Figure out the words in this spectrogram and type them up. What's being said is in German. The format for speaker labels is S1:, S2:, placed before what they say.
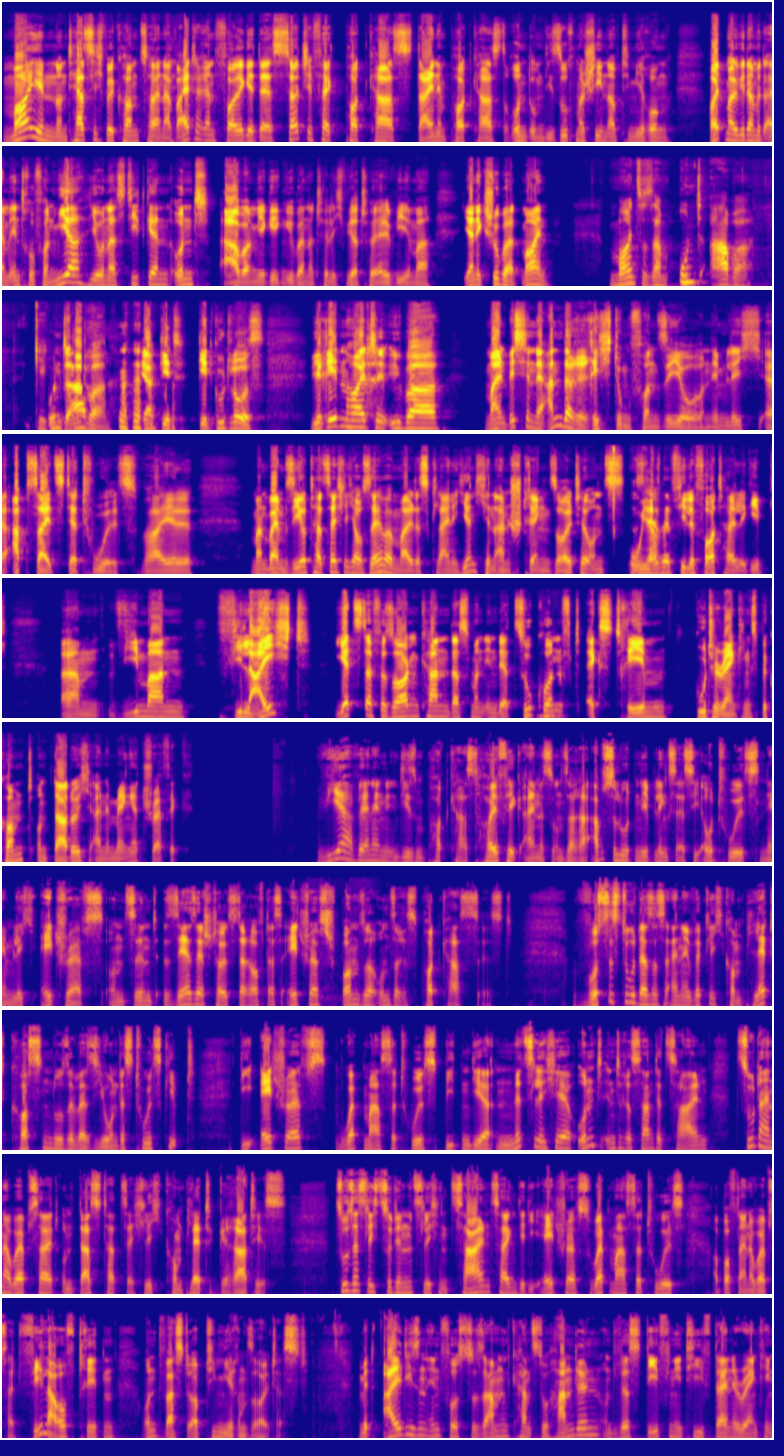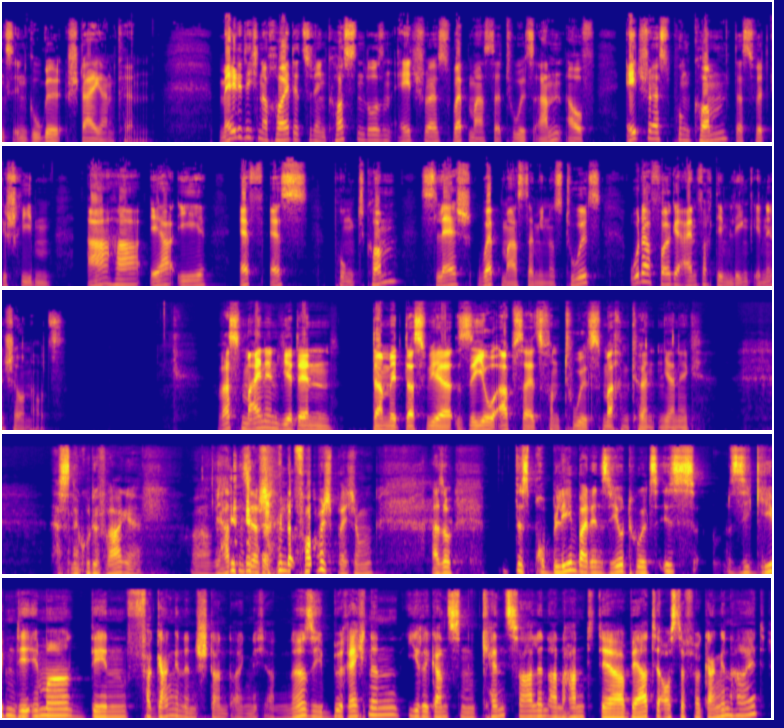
S1: Moin und herzlich willkommen zu einer weiteren Folge des Search Effect Podcasts, deinem Podcast rund um die Suchmaschinenoptimierung. Heute mal wieder mit einem Intro von mir, Jonas Tietgen und aber mir gegenüber natürlich virtuell wie immer Yannick Schubert. Moin.
S2: Moin zusammen und aber.
S1: Gegenüber. Und aber. Ja, geht, geht gut los. Wir reden heute über mal ein bisschen eine andere Richtung von SEO, nämlich äh, abseits der Tools, weil man beim SEO tatsächlich auch selber mal das kleine Hirnchen anstrengen sollte und es oh, sehr, ja. sehr viele Vorteile gibt, ähm, wie man vielleicht jetzt dafür sorgen kann, dass man in der Zukunft extrem gute Rankings bekommt und dadurch eine Menge Traffic. Wir erwähnen in diesem Podcast häufig eines unserer absoluten Lieblings-SEO-Tools, nämlich Ahrefs, und sind sehr, sehr stolz darauf, dass Ahrefs Sponsor unseres Podcasts ist. Wusstest du, dass es eine wirklich komplett kostenlose Version des Tools gibt? Die Ahrefs Webmaster Tools bieten dir nützliche und interessante Zahlen zu deiner Website und das tatsächlich komplett gratis. Zusätzlich zu den nützlichen Zahlen zeigen dir die Ahrefs Webmaster Tools, ob auf deiner Website Fehler auftreten und was du optimieren solltest. Mit all diesen Infos zusammen kannst du handeln und wirst definitiv deine Rankings in Google steigern können. Melde dich noch heute zu den kostenlosen Ahrefs Webmaster Tools an auf ahrefs.com, das wird geschrieben A-H-R-E-F-S.com slash webmaster-tools oder folge einfach dem Link in den Show Notes. Was meinen wir denn damit, dass wir SEO abseits von Tools machen könnten, Yannick?
S2: Das ist eine gute Frage. Äh, wir hatten es ja schon in der Vorbesprechung. Also das Problem bei den SEO-Tools ist, sie geben dir immer den vergangenen Stand eigentlich an. Ne? Sie berechnen ihre ganzen Kennzahlen anhand der Werte aus der Vergangenheit.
